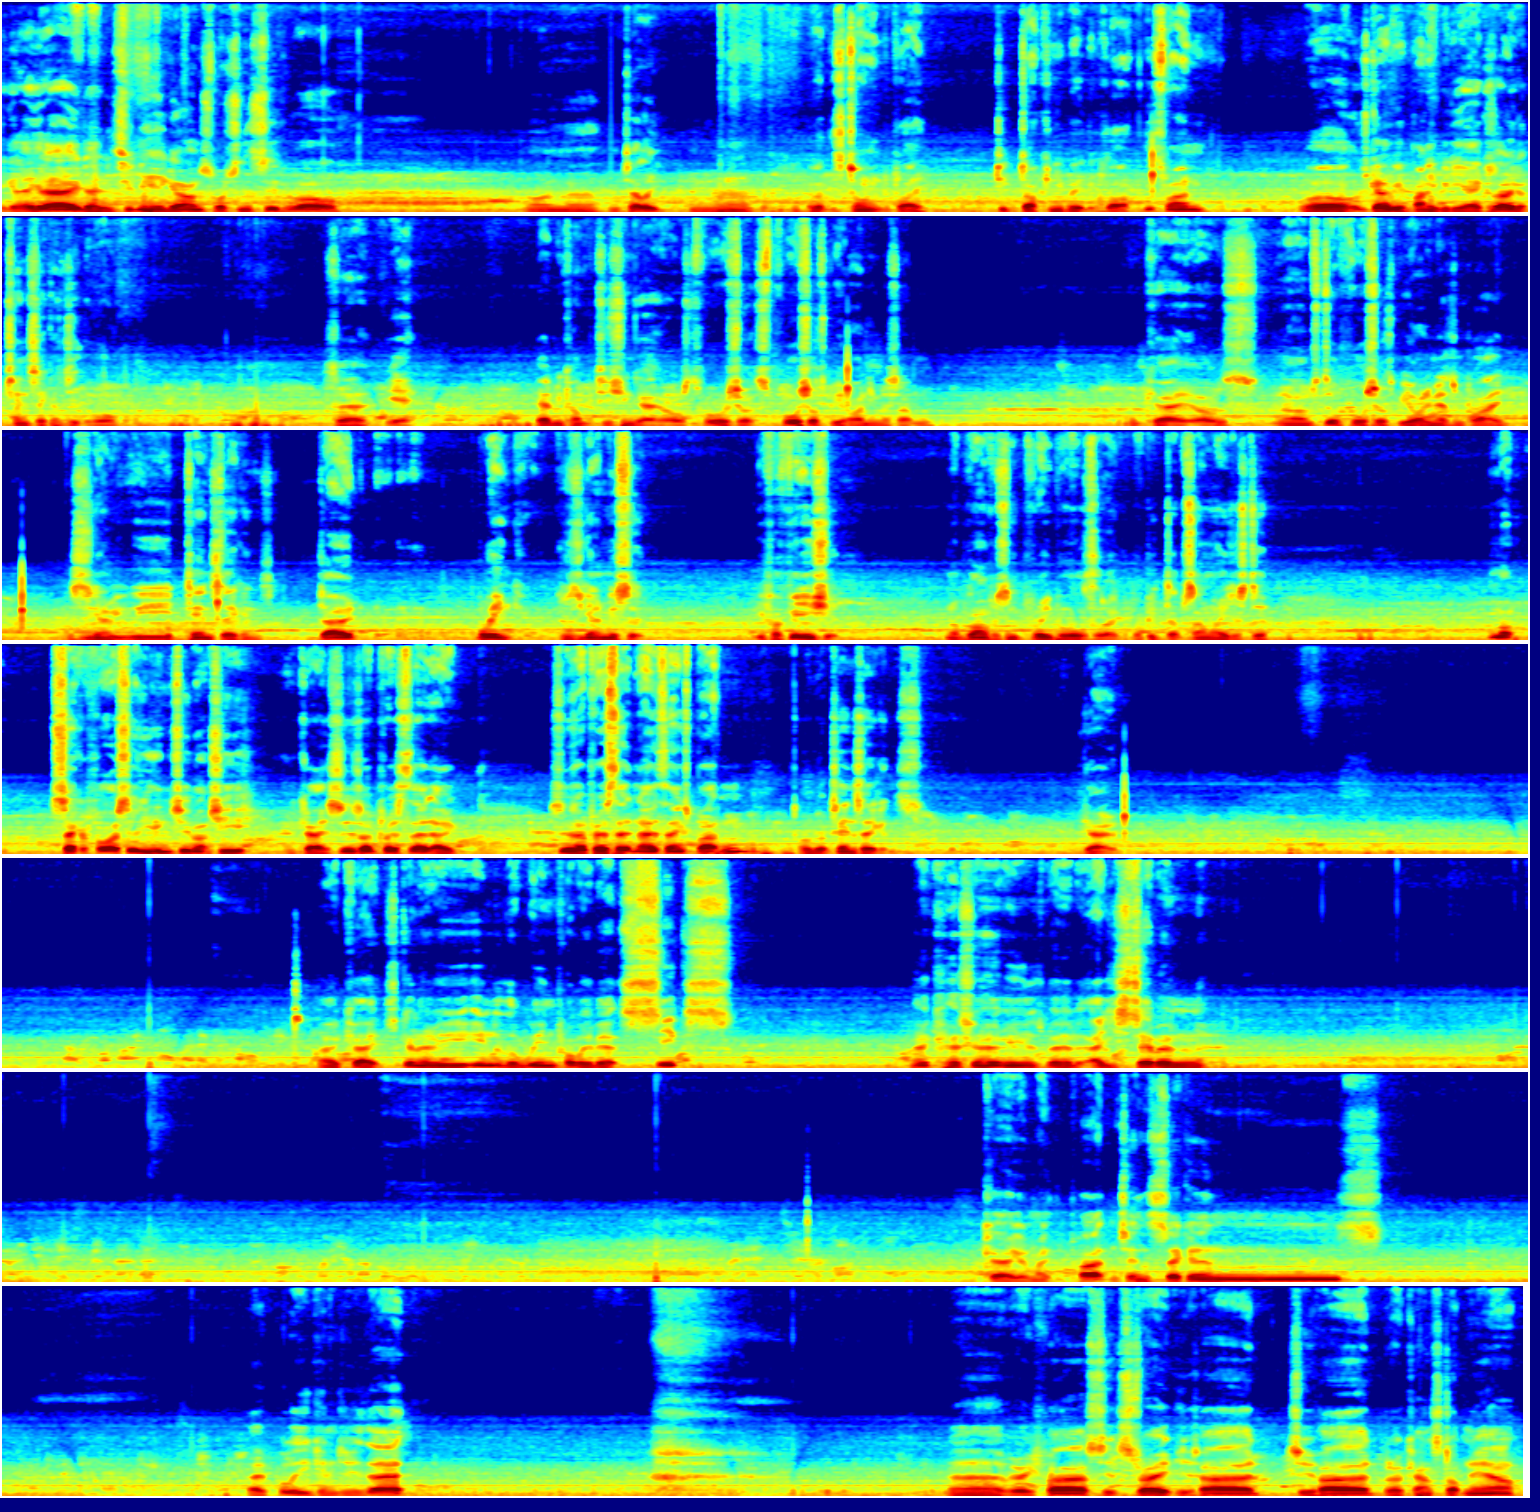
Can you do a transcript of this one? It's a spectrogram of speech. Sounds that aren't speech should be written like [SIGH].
G'day, g'day, David Sydney here going, just watching the Super Bowl on, uh, on telly. And, uh, I've got this tournament to play. TikTok and you beat the clock. This one, well, it's going to be a funny video because I only got 10 seconds to hit the wall. So, yeah. How'd my competition go? I was four shots, four shots behind him or something. Okay, I was, no, I'm still four shots behind him, hasn't played. This is going to be weird. 10 seconds. Don't blink because you're going to miss it if I finish it. And I've gone for some free balls that I, picked up somewhere just to not sacrifice anything too much here. Okay, as soon as I press that, I, as soon as I press that no thanks button, I've got 10 seconds. Go. Okay, it's going to be into the wind probably about 6. Okay, it's going to hurt me. It's about 87. Okay, gonna make the putt in 10 seconds. Hopefully you can do that. Uh, very fast, it's straight, it's hard, too hard, but I can't stop now.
